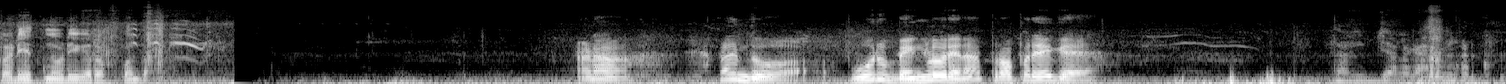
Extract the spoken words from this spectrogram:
ಕಡಿಯತ್ ನೋಡಿ ಈಗ ರಫ್ ಅಂತ. ಅಣ್ಣ ಅಣ್ಣ ನಿಮ್ಮದು ಊರು ಬೆಂಗಳೂರೇನಾ? ಪ್ರಾಪರ್ ಹೇಗೆ? ಜಲಗಾರ ಮಾಡ್ಕೊಂಡು.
